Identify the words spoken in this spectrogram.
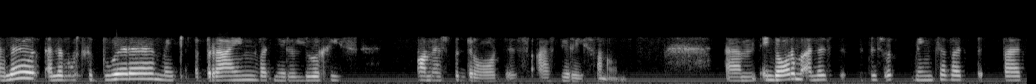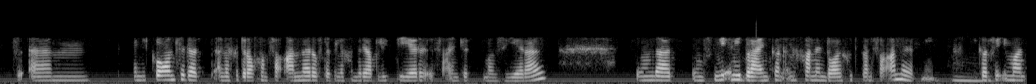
hulle hulle word gebore met 'n brein wat neurologies anders bedraad is as die res van ons. Ehm um, en daarom alles dit is ook mense wat wat ehm um, en die kans dat hulle gedrag gaan verander of dat hulle gaan rehabiliteer is eintlik maar zero omdat ons nie in die brein kan ingaan en daai goed kan verander nie. Hmm. Jy kan vir iemand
